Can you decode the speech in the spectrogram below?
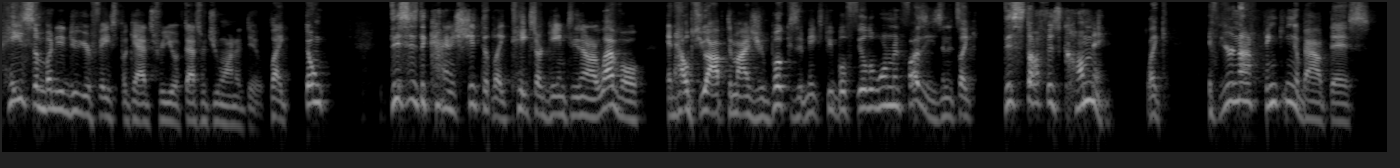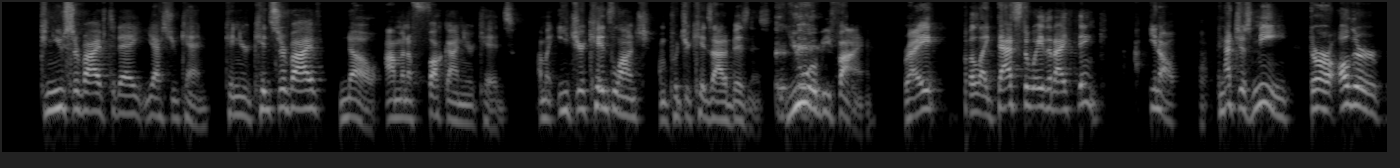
pay somebody to do your Facebook ads for you if that's what you want to do. Like, don't, this is the kind of shit that like takes our game to another level and helps you optimize your book because it makes people feel the warm and fuzzies. And it's like, this stuff is coming. Like, if you're not thinking about this, can you survive today? Yes, you can. Can your kids survive? No, I'm going to fuck on your kids. I'm going to eat your kids' lunch. I'm going to put your kids out of business. You will be fine. Right. But like, that's the way that I think, you know, and not just me. There are other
